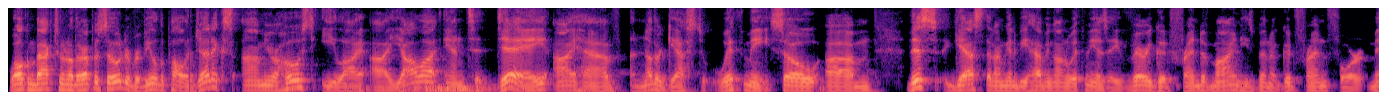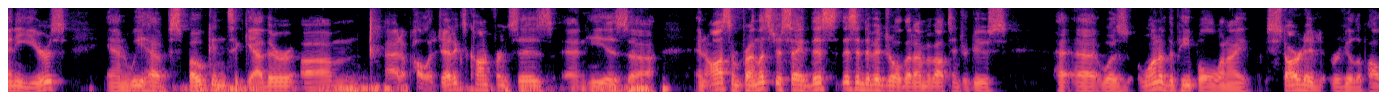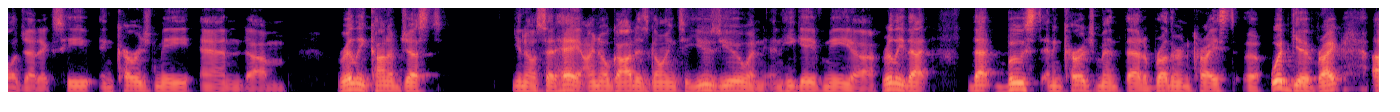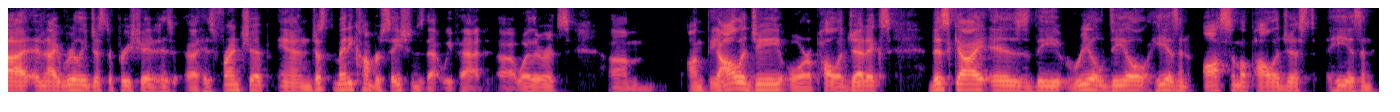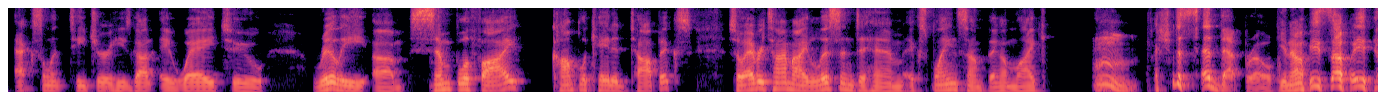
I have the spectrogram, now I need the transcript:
Welcome back to another episode of Revealed Apologetics. I'm your host, Eli Ayala, and today I have another guest with me. So, um, this guest that I'm going to be having on with me is a very good friend of mine. He's been a good friend for many years, and we have spoken together um, at apologetics conferences. And he is uh, an awesome friend. Let's just say this this individual that I'm about to introduce uh, was one of the people when I started Revealed Apologetics. He encouraged me and um, really kind of just, you know, said, "Hey, I know God is going to use you," and and he gave me uh, really that that boost and encouragement that a brother in Christ uh, would give, right? Uh, and I really just appreciated his uh, his friendship and just many conversations that we've had, uh, whether it's um, on theology or apologetics. This guy is the real deal. He is an awesome apologist. He is an excellent teacher. He's got a way to really um, simplify complicated topics. So every time I listen to him explain something, I'm like, mm, I should have said that, bro. You know, he's so he,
